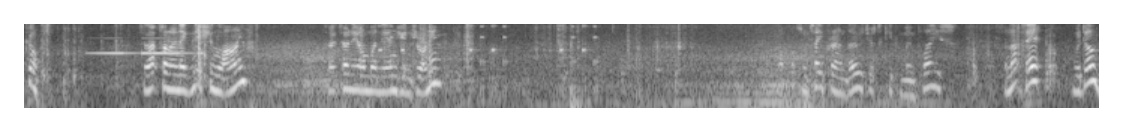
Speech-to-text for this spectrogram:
Cool. So that's on an ignition live. So it's only on when the engine's running. I'll put some tape around those just to keep them in place. And that's it. We're done.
